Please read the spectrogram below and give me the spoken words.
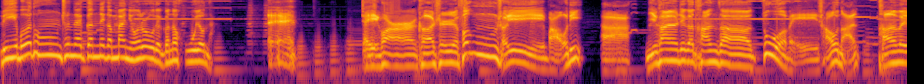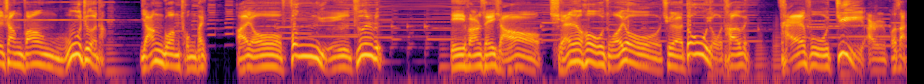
李伯通正在跟那个卖牛肉的搁那忽悠呢。哎，这一块可是风水宝地啊！你看这个摊子坐北朝南，摊位上方无遮挡。阳光充沛，还有风雨滋润。地方虽小，前后左右却都有摊位，财富聚而不散，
